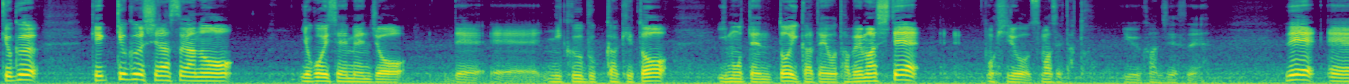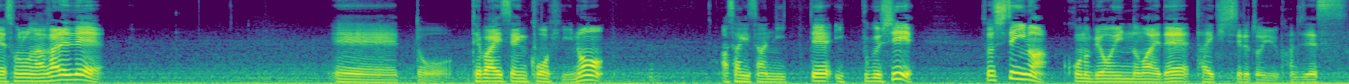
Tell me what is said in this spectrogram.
局、結局、しらすがの横井製麺所で、えー、肉ぶっかけと芋天とイカ天を食べまして、お昼を済ませたという感じですね。で、えー、その流れで、えー、っと、手焙煎コーヒーの浅木さんに行って一服し、そして今、ここの病院の前で待機してるという感じです。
